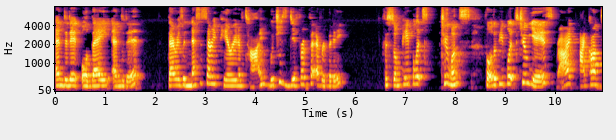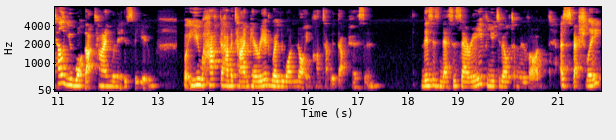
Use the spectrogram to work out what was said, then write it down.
ended it or they ended it, there is a necessary period of time, which is different for everybody. For some people, it's two months. For other people, it's two years, right? I can't tell you what that time limit is for you. But you have to have a time period where you are not in contact with that person. This is necessary for you to be able to move on, especially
